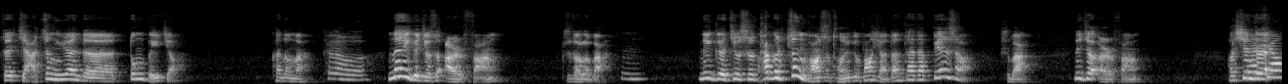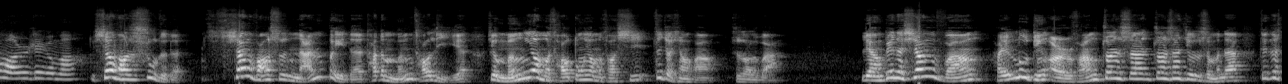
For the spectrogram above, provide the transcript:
在贾政院的东北角，看到吗？看到了。那个就是耳房。知道了吧？嗯，那个就是它跟正房是同一个方向，但是它在边上，是吧？那叫耳房。好，现在厢房是这个吗？厢房是竖着的，厢房是南北的，它的门朝里，就门要么朝东，要么朝西，这叫厢房，知道了吧？两边的厢房还有鹿顶耳房砖山，砖山就是什么呢？这个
